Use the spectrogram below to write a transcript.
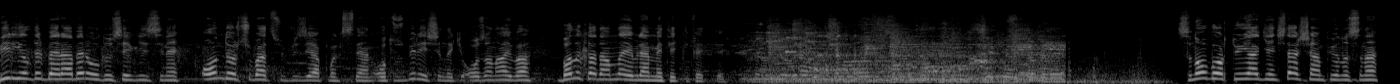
bir yıldır beraber olduğu sevgilisine 14 Şubat sürprizi yapmak isteyen 31 yaşındaki Ozan Ayva balık adamla evlenme teklif etti. Snowboard Dünya Gençler Şampiyonası'na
